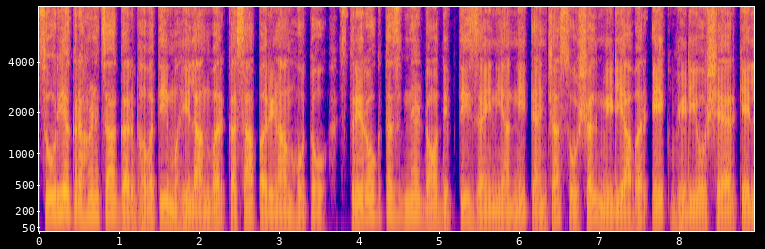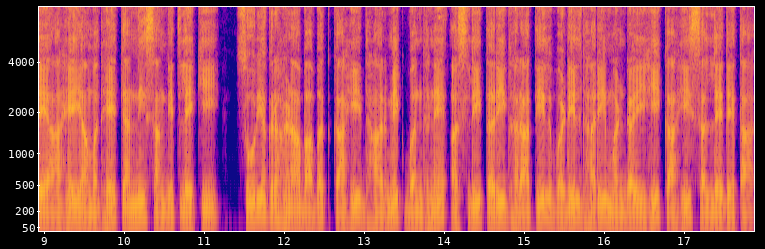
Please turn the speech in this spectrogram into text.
सूर्यग्रहणचा गर्भवती महिलांवर कसा परिणाम होतो? स्त्रीरोगतज्ञ डॉ. दीप्ती जैन यांनी त्यांच्या सोशल मीडियावर एक व्हिडिओ शेअर केले आहे. यामध्ये त्यांनी सांगितले की, सूर्यग्रहणाबाबत काही धार्मिक बंधने असली तरी घरातील वडीलधारी मंडळीही काही सल्ले देतात.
